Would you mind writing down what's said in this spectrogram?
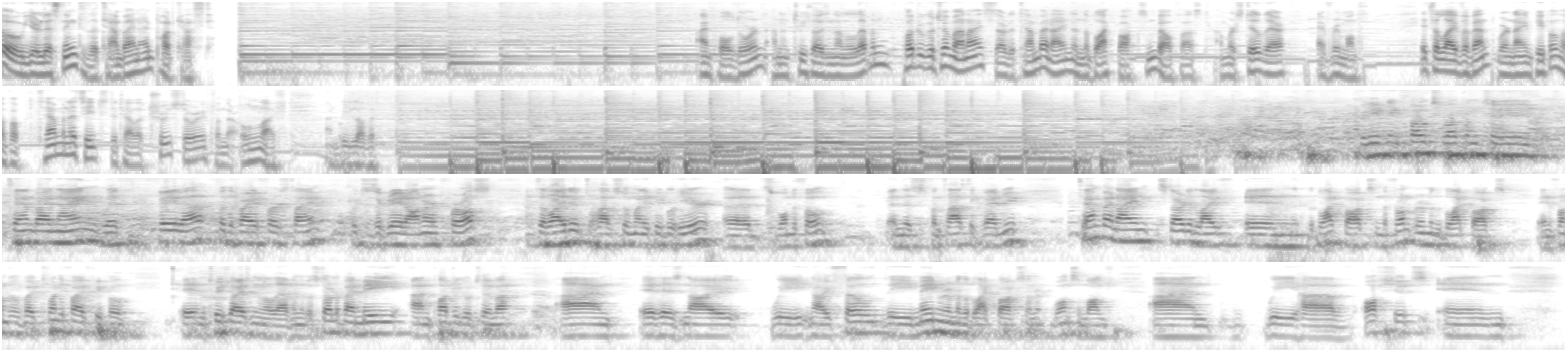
Hello, you're listening to the 10 by 9 podcast. I'm Paul Doran, and in 2011, Pádraig Ó Tuama and I started 10 by 9 in the Black Box in Belfast, and we're still there every month. It's a live event where nine people have up to 10 minutes each to tell a true story from their own life, and we love it. Good evening, folks. Welcome to 10 by 9 with Féile for the very first time, which is a great honour for us. Delighted to have so many people here. Uh, it's wonderful in this fantastic venue. 10 by 9 started life in the Black Box, in the front room of the Black Box, in front of about 25 people in 2011. It was started by me and Pádraig Ó Tuama, and it is now, we now fill the main room of the Black Box once a month, and we have offshoots in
